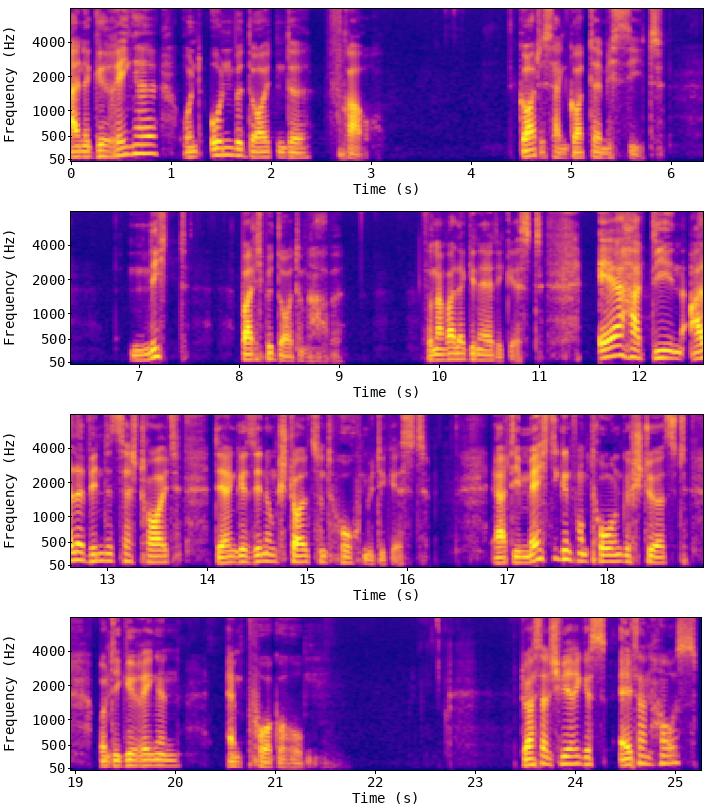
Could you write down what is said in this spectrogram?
eine geringe und unbedeutende Frau. Gott ist ein Gott, der mich sieht. Nicht, weil ich Bedeutung habe, sondern weil er gnädig ist. Er hat die in alle Winde zerstreut, deren Gesinnung stolz und hochmütig ist. Er hat die Mächtigen vom Thron gestürzt und die Geringen emporgehoben. Du hast ein schwieriges Elternhaus.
